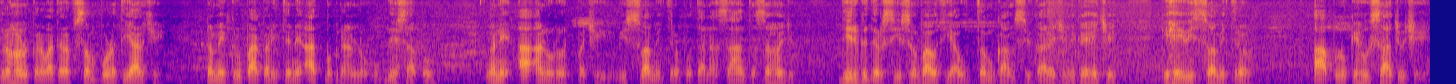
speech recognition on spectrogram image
ગ્રહણ કરવા તરફ સંપૂર્ણ તૈયાર છે. તમે કૃપા કરી તેને આત્મજ્ઞાનનો ઉપદેશ આપો અને આ અનુરોધ પછી વિશ્વામિત્ર પોતાના શાંત, સહજ, દીર્ઘદર્શી સ્વભાવથી આ ઉત્તમ કામ સ્વીકારે છે અને કહે છે કે, હે વિશ્વામિત્ર, આપનું કહેવું સાચું છે.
